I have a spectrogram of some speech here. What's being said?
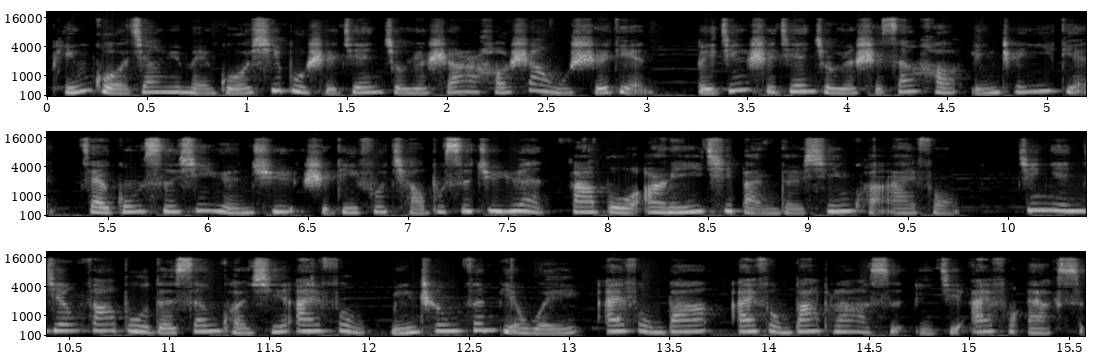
苹果将于美国西部时间九月十二号上午十点，北京时间九月十三号凌晨一点，在公司新园区史蒂夫乔布斯剧院发布二零一七版的新款 iPhone。今年将发布的三款新 iPhone 名称分别为 iPhone 八、iPhone 八 Plus 以及 iPhone X。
